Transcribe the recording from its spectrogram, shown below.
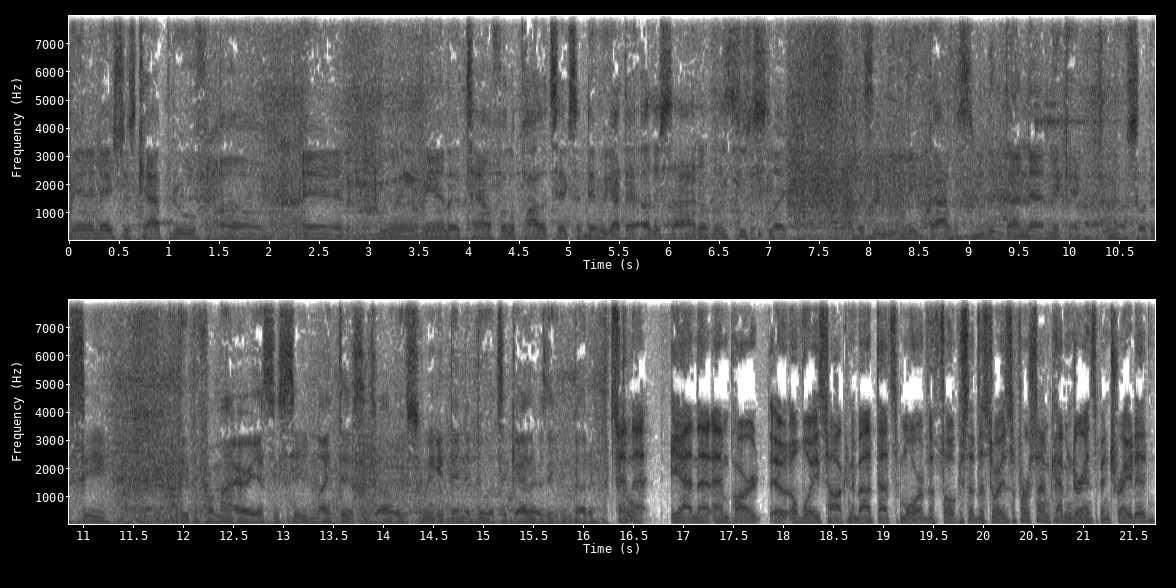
being the nation's capital um, and you know, being a town full of politics, and then we got that other side of us, it's just like it's a unique balance, a unique dynamic, and you know, so to see people from our area succeeding like this is always sweet, and then to do it together is even better. And that, yeah, and that end part of what he's talking about, that's more of the focus of the story. It's the first time Kevin Durant's been traded.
